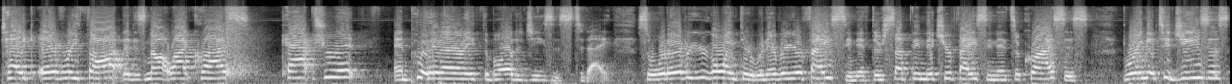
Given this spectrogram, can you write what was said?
take every thought that is not like Christ, capture it, and put it underneath the blood of Jesus today. So whatever you're going through, whatever you're facing, if there's something that you're facing, it's a crisis, bring it to Jesus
